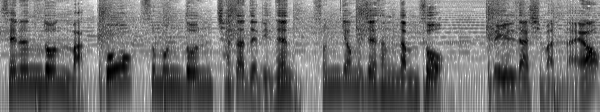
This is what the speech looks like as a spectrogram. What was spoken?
새는 돈 맞고 숨은 돈 찾아드리는 손경제 상담소. 내일 다시 만나요.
